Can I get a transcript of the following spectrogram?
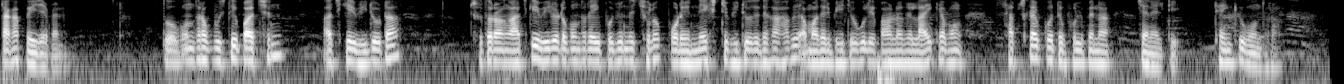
টাকা পেয়ে যাবেন। তো বন্ধুরা বুঝতেই পারছেন আজকের ভিডিওটা। সুতরাং আজকের ভিডিওটা বন্ধুরা এই পর্যন্ত ছিল। পরে নেক্সট ভিডিওতে দেখা হবে। আমাদের ভিডিওগুলি ভালো লাগলে লাইক এবং সাবস্ক্রাইব করতে ভুলবে না চ্যানেলটি। থ্যাংক ইউ বন্ধুরা।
